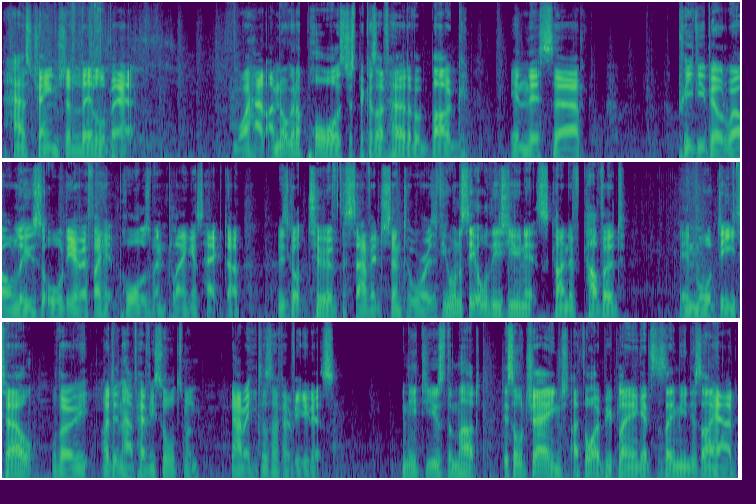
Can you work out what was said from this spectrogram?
has changed a little bit what I had. I'm not going to pause just because I've heard of a bug in this uh, preview build where I'll lose audio if I hit pause when playing as Hector. But he's got two of the Savage Centaur Warriors. If you want to see all these units kind of covered in more detail, although I didn't have Heavy Swordsman. Damn it, he does have heavy units. I need to use the mud. It's all changed. I thought I'd be playing against the same units I had.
